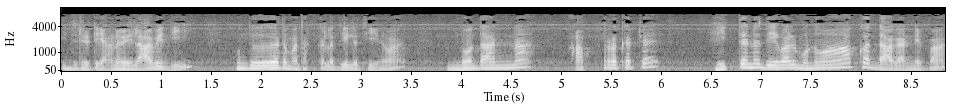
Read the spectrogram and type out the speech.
ඉදිරියට යන වෙලාවේදී හොඳට මතක් කරලා දීලා තියෙනවා නොදන්න අප්‍රකට හිතන දේවල් මොනවාක්වත් දාගන්න එපා.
